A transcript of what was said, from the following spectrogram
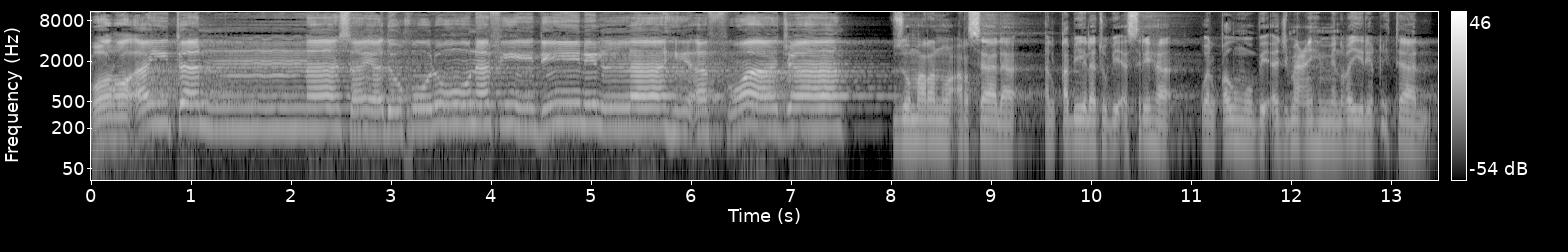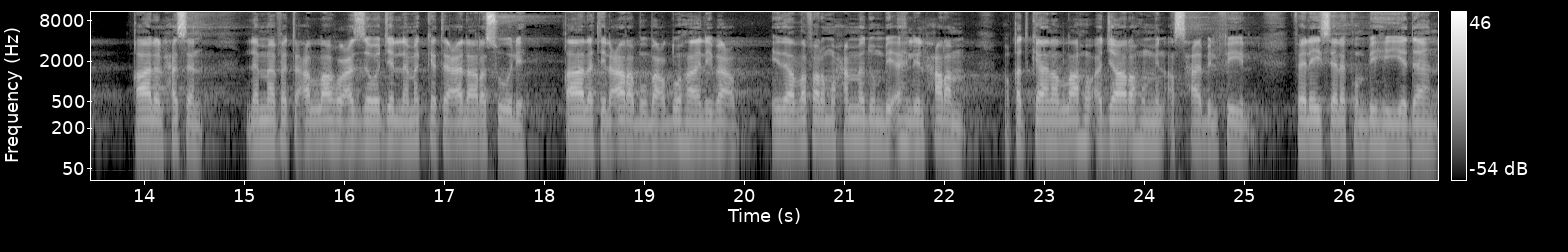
ورأيت الناس يدخلون في دين الله أفواجا. زمرا وارسالا القبيلة بأسرها والقوم بأجمعهم من غير قتال. قال الحسن لما فتح الله عز وجل مكة على رسوله قالت العرب بعضها لبعض إذا ظفر محمد بأهل الحرم وقد كان الله أجارهم من أصحاب الفيل فليس لكم به يدان.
